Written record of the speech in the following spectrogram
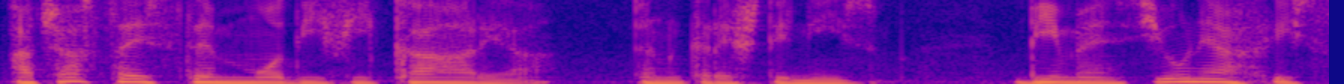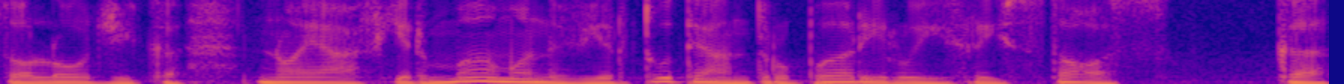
Aceasta este modificarea în creștinism, dimensiunea cristologică. Noi afirmăm în virtutea întrupării lui Hristos că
